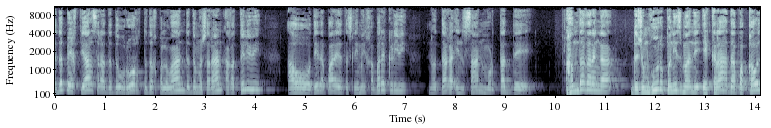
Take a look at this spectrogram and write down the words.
د ده په اختیار سره د ده ورور، د ده خپلوان، د ده مشران هغه تللي وي او دې لپاره یې د تسلیمۍ خبره کړې وي، نو دغه انسان مرتد دی. همدغه رنګه د جمهورو په نیز باندې اکراه دا په قول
